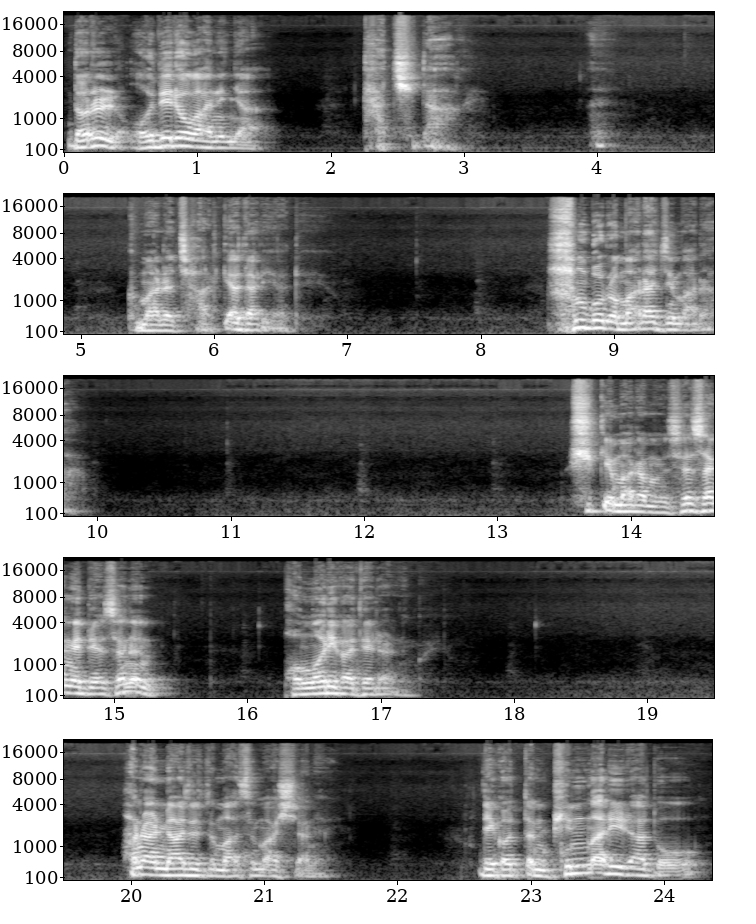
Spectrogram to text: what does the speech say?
너를 어디로 가느냐? 다치다. 그 말을 잘 깨달아야 돼요. 함부로 말하지 마라. 쉽게 말하면 세상에 대해서는 벙어리가 되라는 거예요. 하나님의 아들도 말씀하시잖아요. 내가 어떤 빈말이라도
